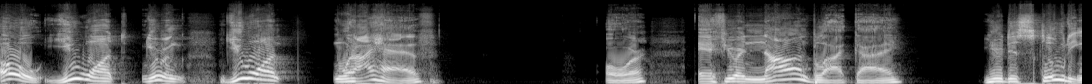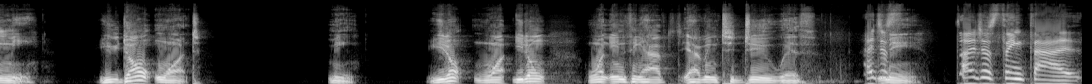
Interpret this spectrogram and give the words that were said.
oh you want you're in you want what i have or if you're a non-black guy you're discluding me. You don't want me. You don't want you don't want anything have having to do with I just me I just think that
